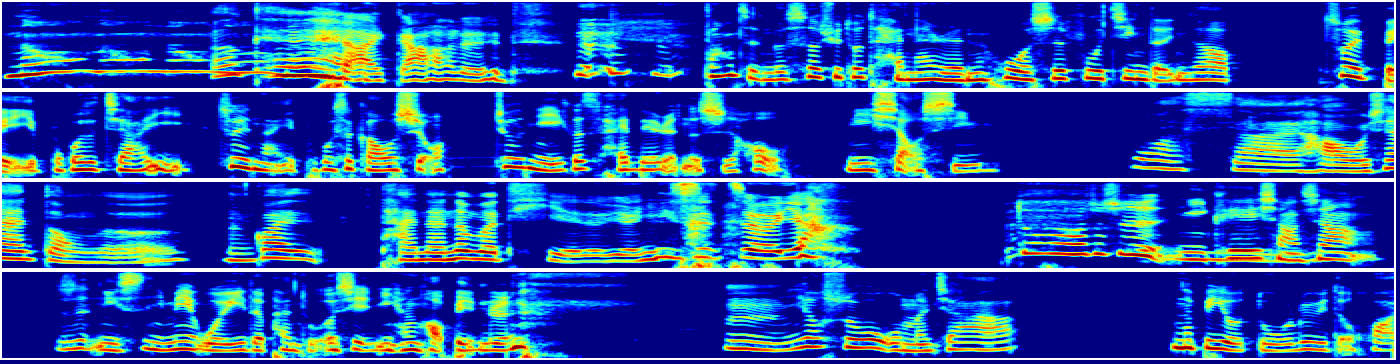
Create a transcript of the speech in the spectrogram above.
No no no. OK, I got it. 当整个社区都台南人，或者是附近的，你知道，最北也不过是嘉义，最南也不过是高雄，就你一个台北人的时候，你小心。哇塞，好，我现在懂了，难怪台南那么铁的原因是这样。对啊，就是你可以想象，就是你是里面唯一的叛徒，而且你很好辨认。嗯，要说我们家。那边有多绿的话，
